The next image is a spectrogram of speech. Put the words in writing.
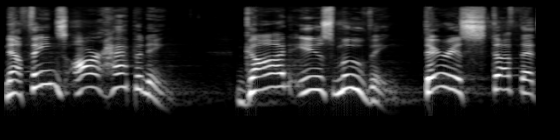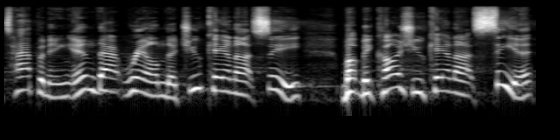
Now, things are happening, God is moving. There is stuff that's happening in that realm that you cannot see, but because you cannot see it,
